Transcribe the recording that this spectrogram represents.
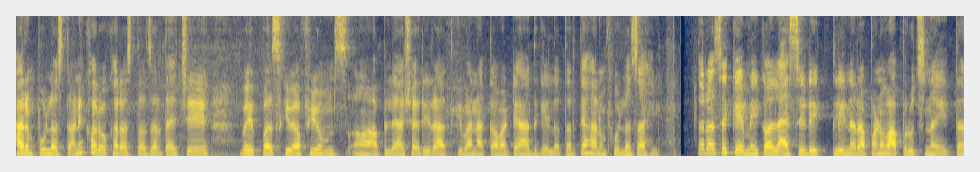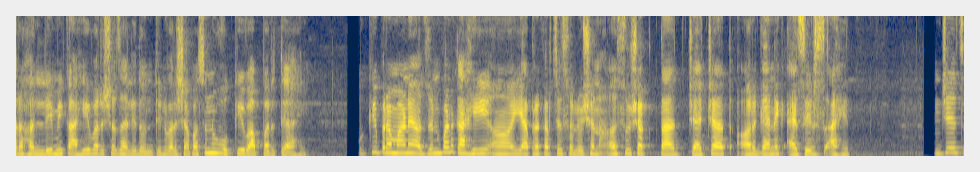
हार्मफुल असतं आणि खरोखर असतं. जर त्याचे वेपर्स किंवा फ्युम्स आपल्या शरीरात किंवा नाकावाट्या आत गेलं तर ते हार्मफुलच आहे. तर असे केमिकल ॲसिडिक क्लीनर आपण वापरूच नये तर हल्ली मी काही वर्ष झाली दोन तीन वर्षापासून वुकी वापरते आहे. वुकीप्रमाणे अजून पण काही या प्रकारचे सोल्युशन असू शकतात ज्याच्यात ऑर्गॅनिक ॲसिड्स आहेत. म्हणजेच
